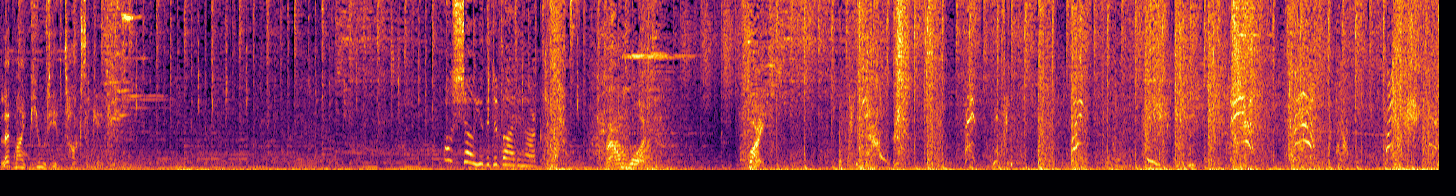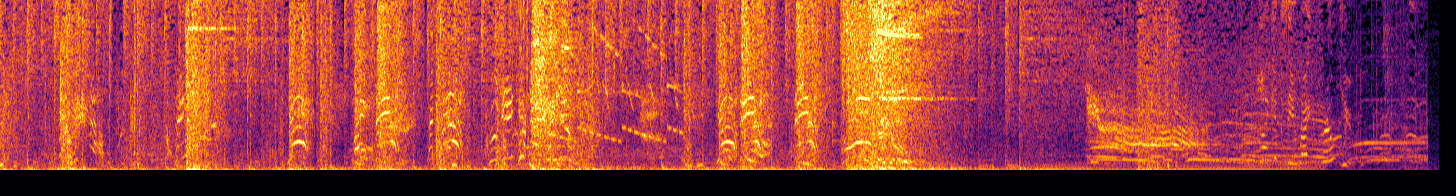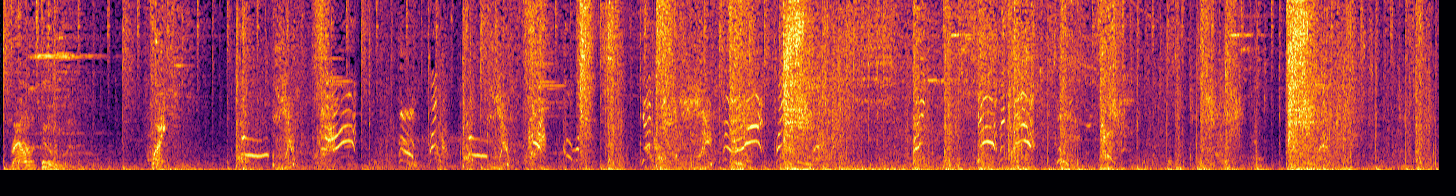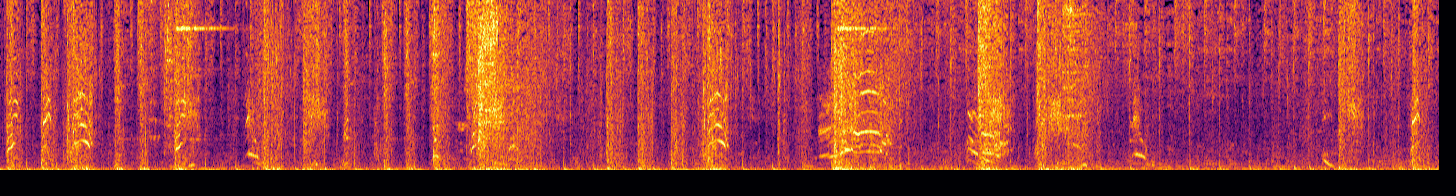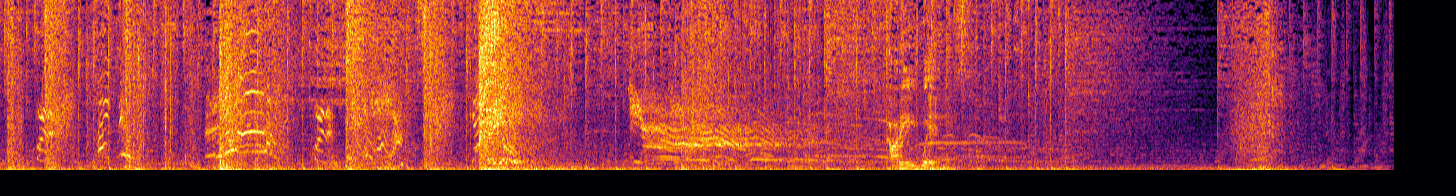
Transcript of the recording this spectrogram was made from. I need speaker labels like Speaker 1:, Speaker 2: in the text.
Speaker 1: Let my beauty intoxicate you.
Speaker 2: I'll show you the divide in our class.
Speaker 3: Round one. Fight! Round two. Fight! Cutting win.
